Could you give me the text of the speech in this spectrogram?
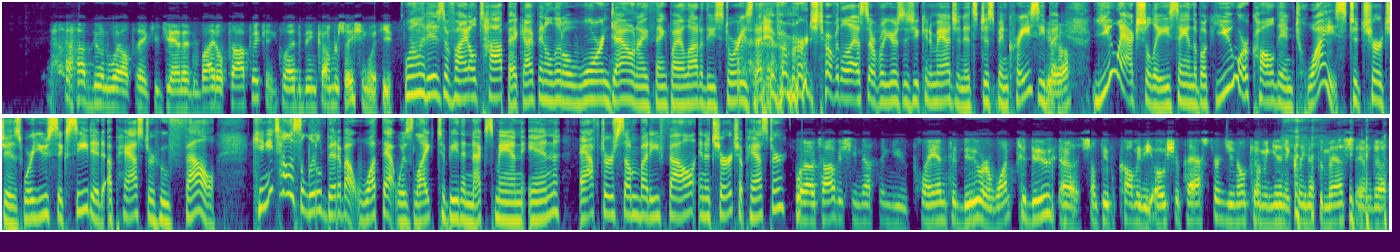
I'm doing well. Thank you, Janet. Vital topic and glad to be in conversation with you. Well, it is a vital topic. I've been a little worn down, I think, by a lot of these stories that have emerged over the last several years. As you can imagine, it's just been crazy. But Yeah. you actually say in the book, you were called in twice to churches where you succeeded a pastor who fell. Can you tell us a little bit about what that was like to be the next man in after somebody fell in a church, a pastor? Well, it's obviously nothing you plan to do or want to do. Uh, some people call me the OSHA pastor, you know, coming in and clean up the mess. And uh,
